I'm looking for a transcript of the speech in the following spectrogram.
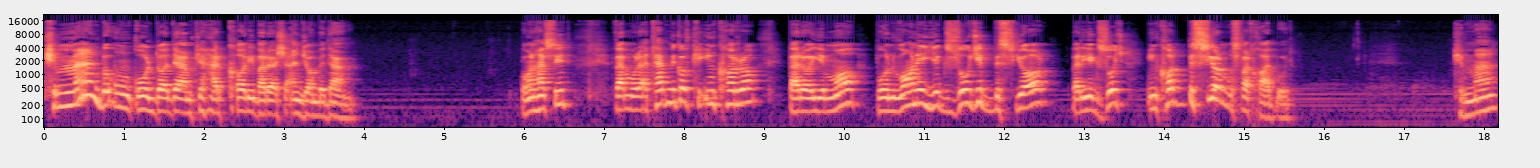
که من به اون قول دادم که هر کاری برایش انجام بدم. با من هستید؟ و مرتب می‌گفت که این کار را برای ما به عنوان یک زوج بسیار برای یک زوج این کار بسیار مثبت خواهد بود. که من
